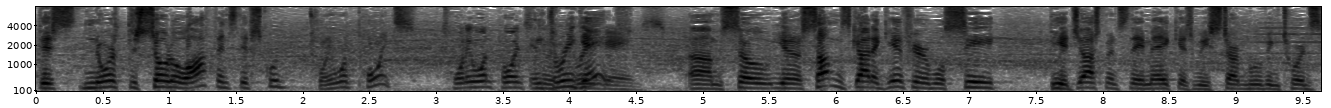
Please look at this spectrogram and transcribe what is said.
this North DeSoto offense, they've scored 21 points 21 points in through three, games. Um, so, you know, something's got to give here. We'll see the adjustments they make as we start moving towards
